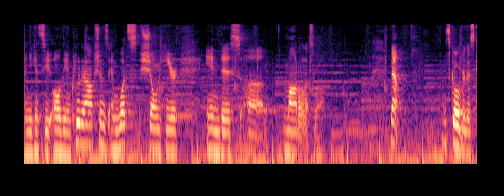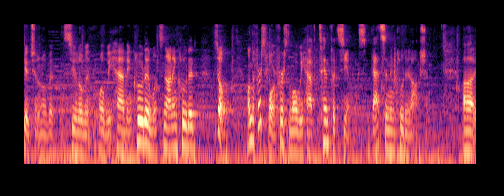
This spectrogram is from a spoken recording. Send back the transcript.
and you can see all the included options and what's shown here in this uh, model as well. Now, let's go over this kitchen a little bit see a little bit what we have included, what's not included. So on the first floor, first of all, we have 10 foot ceilings. That's an included option. Uh,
